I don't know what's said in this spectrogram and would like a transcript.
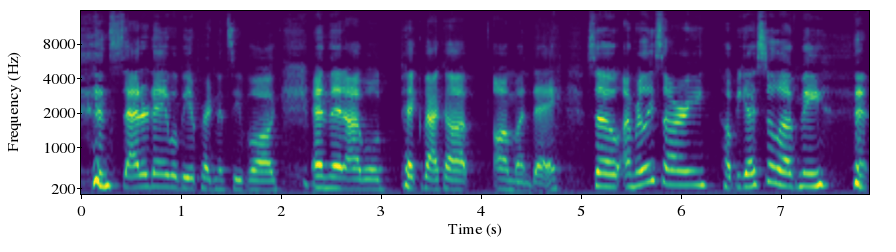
and Saturday will be a pregnancy vlog, and then I will pick back up on Monday. So I'm really sorry. Hope you guys still love me, and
